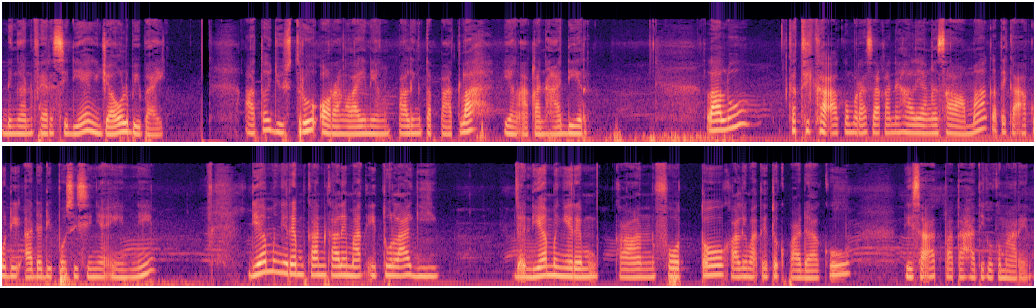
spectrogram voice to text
dengan versi dia yang jauh lebih baik atau justru orang lain yang paling tepatlah yang akan hadir. Lalu, ketika aku merasakan hal yang sama, ketika aku di, ada di posisinya ini, dia mengirimkan kalimat itu lagi. Dan dia mengirimkan foto kalimat itu kepadaku di saat patah hatiku kemarin.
